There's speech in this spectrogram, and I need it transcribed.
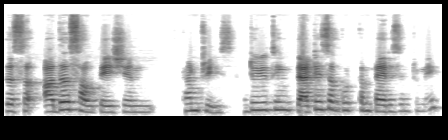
the other South Asian countries, do you think that is a good comparison to make?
